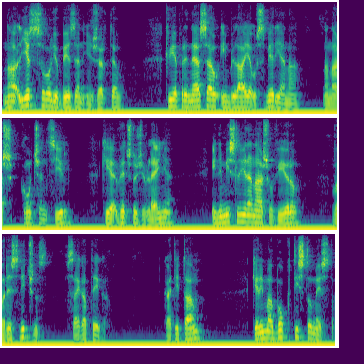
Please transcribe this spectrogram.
na Jezusovo ljubezen in žrtev, ki je prinesel in bila je usmerjena na naš končen cilj, ki je večno življenje in misli na našo vero v resničnost vsega tega. Kaj ti tam, kjer ima Bog tisto mesto,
